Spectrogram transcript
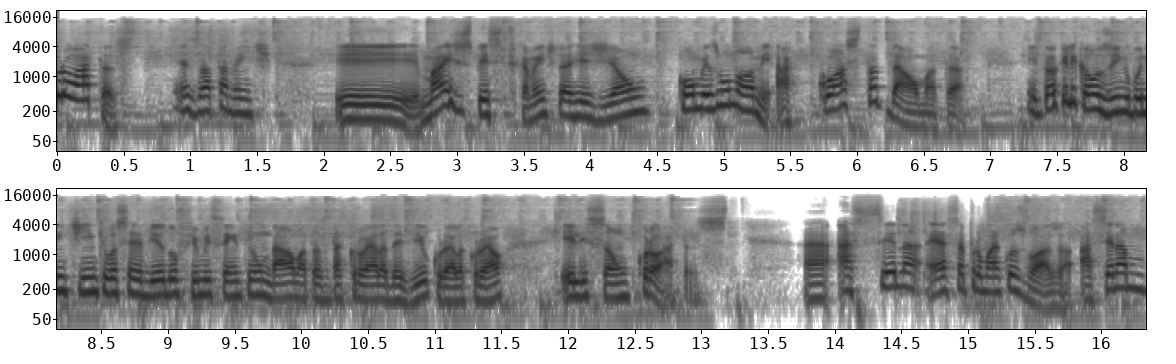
croatas, exatamente. e mais especificamente da região com o mesmo nome, a Costa Dálmata. Então aquele cãozinho bonitinho que você viu do filme 101 Dálmatas da Cruella de Vil, Cruella Cruel, eles são croatas. Ah, a cena, essa é pro Marcos Voz, ó. A cena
